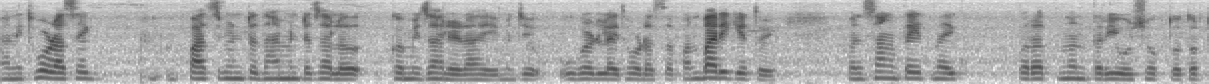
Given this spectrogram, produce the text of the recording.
आणि थोडासा एक पाच मिनटं दहा मिनटं झालं कमी झालेलं आहे. म्हणजे उघडलं आहे थोडासा पण बारीक येतो आहे पण सांगता येत नाही. परत नंतर येऊ शकतो. तर तुमच्या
